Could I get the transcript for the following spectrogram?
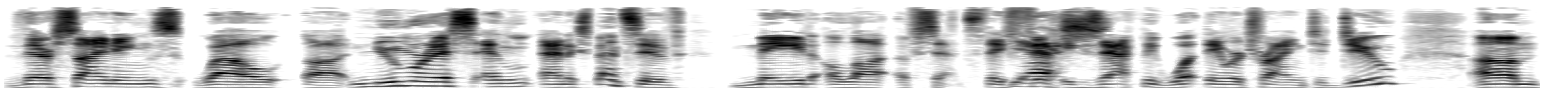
Their signings, while uh, numerous and, and expensive, made a lot of sense. They Yes. fit exactly what they were trying to do. Um,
